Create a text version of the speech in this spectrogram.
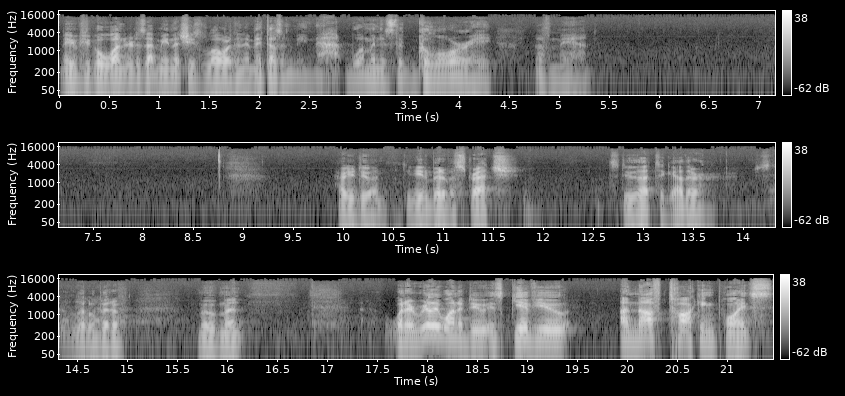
Maybe people wonder, does that mean that she's lower than him? It doesn't mean that. Woman is the glory of man. How are you doing? Do you need a bit of a stretch? Let's do that together. Just a little bit of movement. What I really want to do is give you enough talking points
